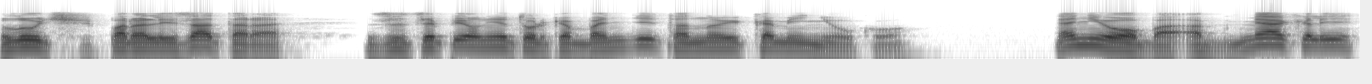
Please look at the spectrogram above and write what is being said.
Луч парализатора зацепил не только бандита, но и каменюку. Они оба обмякли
